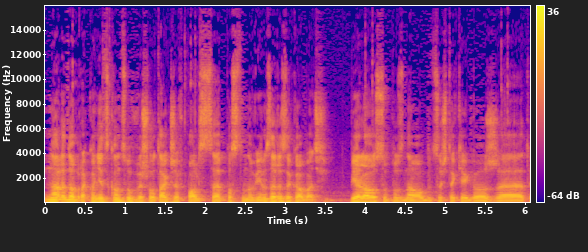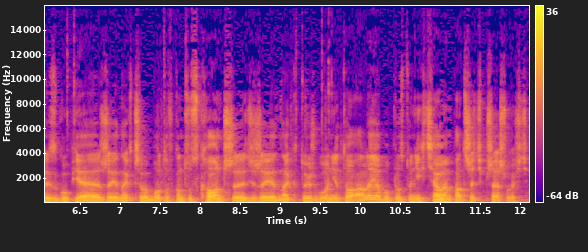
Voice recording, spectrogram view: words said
No ale dobra, koniec końców wyszło tak, że w Polsce postanowiłem zaryzykować. Wiele osób uznałoby coś takiego, że to jest głupie, że jednak trzeba było to w końcu skończyć, że jednak to już było nie to, ale ja po prostu nie chciałem patrzeć w przeszłość.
